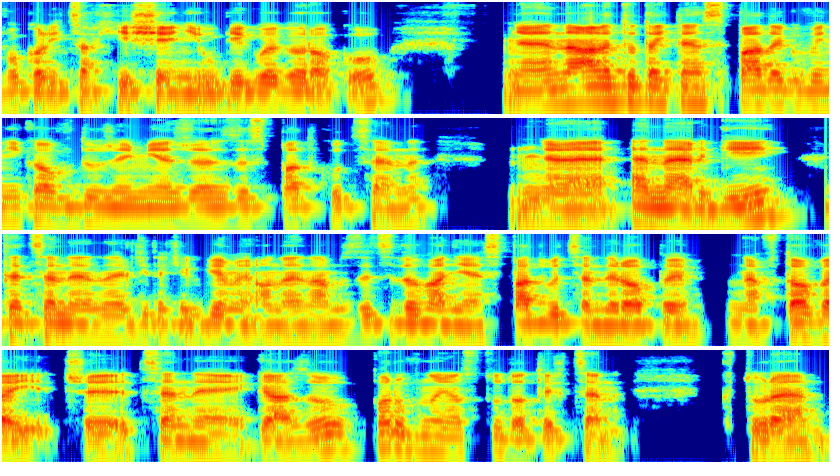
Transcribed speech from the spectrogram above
w okolicach jesieni ubiegłego roku. E, no ale tutaj ten spadek wynikał w dużej mierze ze spadku cen energii. Te ceny energii, tak jak wiemy, one nam zdecydowanie spadły, ceny ropy naftowej czy ceny gazu, porównując tu do tych cen, które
